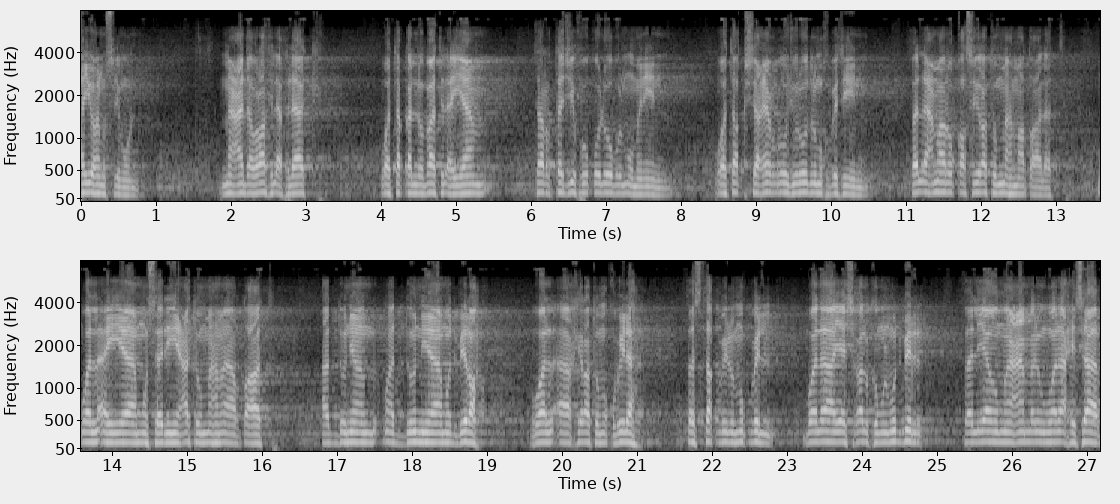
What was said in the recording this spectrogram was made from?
أيها المسلمون مع دورات الأفلاك وتقلبات الأيام ترتجف قلوب المؤمنين وتقشعر جلود المخبتين فالأعمار قصيرة مهما طالت. والأيام سريعة مهما أبطأت. الدنيا, الدنيا مدبرة والآخرة مقبلة. فاستقبلوا المقبل ولا يشغلكم المدبر. فاليوم عمل ولا حساب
